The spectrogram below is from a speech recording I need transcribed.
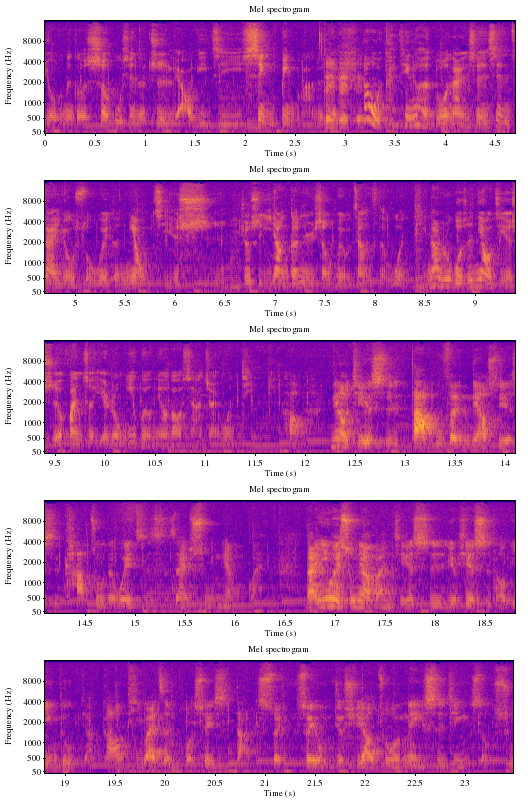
有那个射护腺的治疗以及性病嘛，对不对？对对对。那我看听很多男生现在有所谓的尿结石，就是一样跟女生会有这样子的问题。那如果是尿结石的患者，也容易会有尿道狭窄问题。好，尿结石大部分尿结石卡住的位置是在输尿管。那因为输尿管结石，有些石头硬度比较高，体外震波碎石打不碎，所以我们就需要做内视镜手术。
